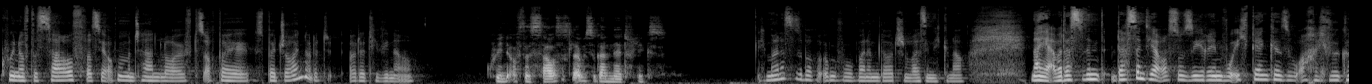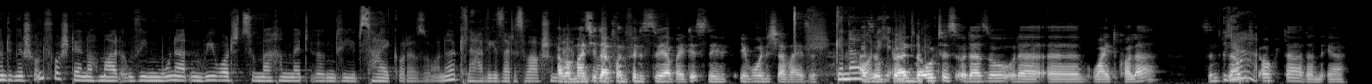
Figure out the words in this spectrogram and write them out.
Queen of the South, was ja auch momentan läuft, ist auch bei, ist bei Join oder, oder TV Now? Queen of the South ist glaube ich sogar Netflix. Ich meine, das ist aber auch irgendwo bei einem Deutschen, weiß ich nicht genau. Naja, aber das sind, das sind ja auch so Serien, wo ich denke, so, ach, ich könnte mir schon vorstellen, nochmal irgendwie einen Monat einen Rewatch zu machen mit irgendwie Psych oder so, ne? Klar, wie gesagt, das war auch schon. Aber manche davon findest du ja bei Disney, ironischerweise. Genau. Also Burn Notice oder so oder äh, White Collar sind, glaube ja. ich, auch da dann eher.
